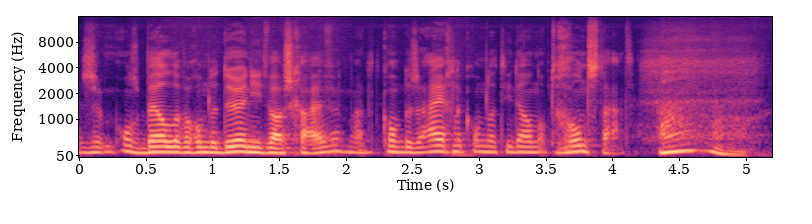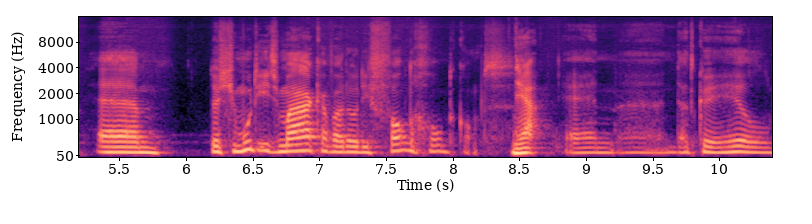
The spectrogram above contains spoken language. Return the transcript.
ze ons belden waarom de deur niet wou schuiven. Maar dat komt dus eigenlijk omdat hij dan op de grond staat. Oh. Ehm, dus je moet iets maken waardoor die van de grond komt. Ja, En eh, dat kun je heel,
